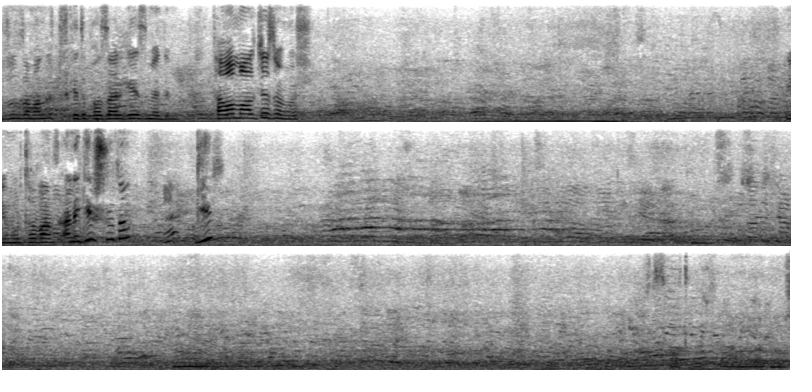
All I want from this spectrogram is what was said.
Uzun zamandır Türkiye'de pazar gezmedim. Tamam alacağız Ömür. Yumurta varmış. Anne gir şuradan. Gir. Salatalık falan varmış.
